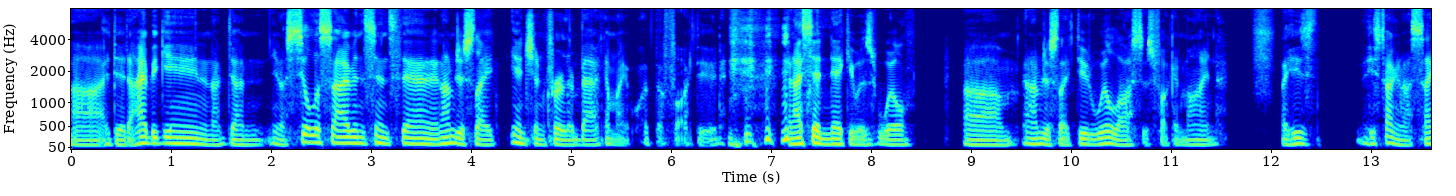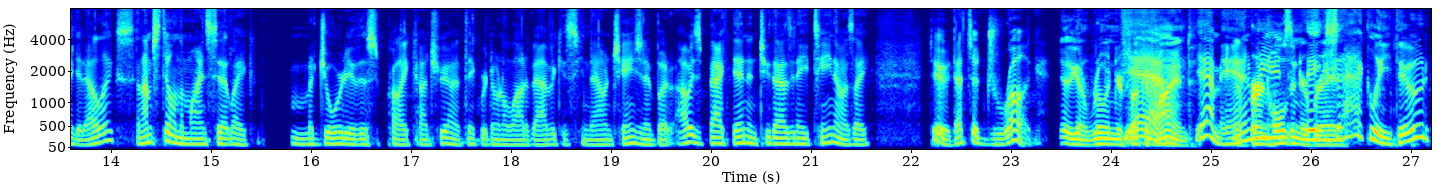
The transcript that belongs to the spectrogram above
uh, I did Ibogaine and I've done, you know, psilocybin since then. And I'm just like inching further back. I'm like, what the fuck, dude? and I said, Nick, it was Will. Um, and I'm just like, dude, Will lost his fucking mind. Like he's, he's talking about psychedelics. And I'm still in the mindset, like majority of this probably country. I think we're doing a lot of advocacy now and changing it. But I was back then in 2018, I was like, dude, that's a drug. Yeah, you're gonna ruin your fucking mind. Yeah, man. burn you holes in your brain. Exactly, dude.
